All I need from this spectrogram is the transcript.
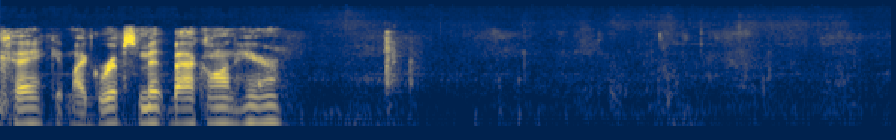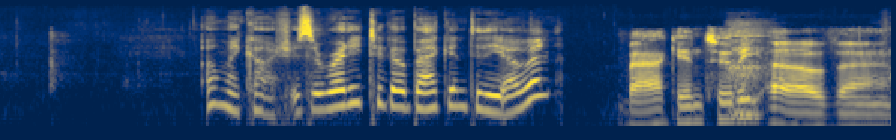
Okay, get my grips mitt back on here. Oh my gosh, is it ready to go back into the oven? Back into the oven.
